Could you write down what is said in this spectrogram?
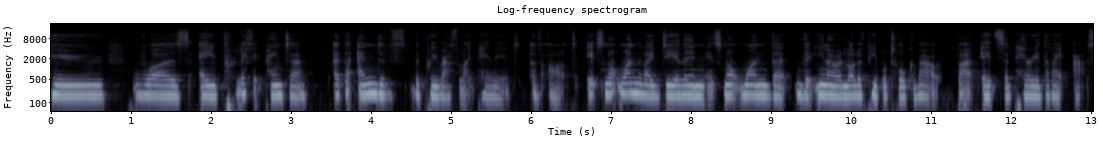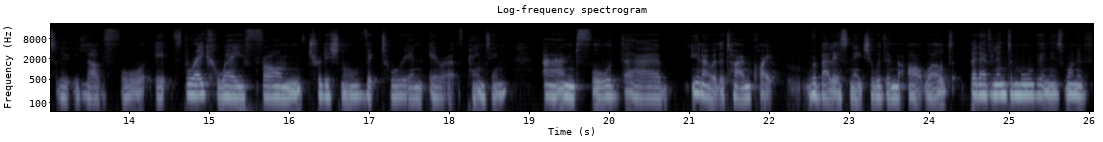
who was a prolific painter at the end of the pre-Raphaelite period of art. It's not one that I deal in. It's not one that that you know a lot of people talk about, but it's a period that I absolutely love for its breakaway from traditional Victorian era of painting and for their you know, at the time, quite rebellious nature within the art world. But Evelyn de Morgan is one of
